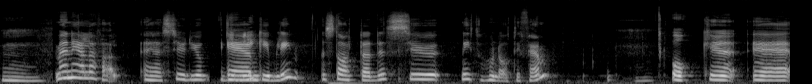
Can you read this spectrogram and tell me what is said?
Mm. Men i alla fall, eh, Studio Ghibli. Ghibli, eh, Ghibli startades ju 1985. Och, eh,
